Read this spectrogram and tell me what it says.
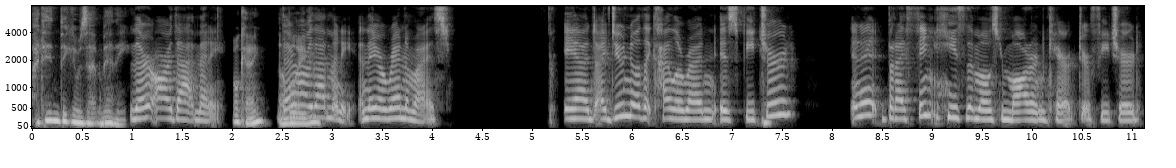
I didn't think it was that many. there are that many. Okay, I There are you. that many, and they are randomized. And I do know that Kylo Ren is featured in it, but I think he's the most modern character featured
